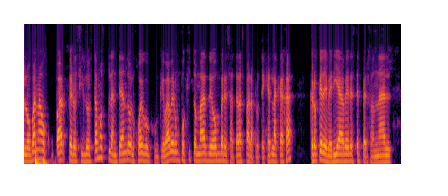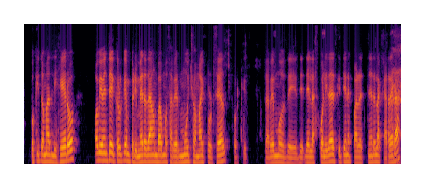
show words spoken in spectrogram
lo van a ocupar, pero si lo estamos planteando el juego con que va a haber un poquito más de hombres atrás para proteger la caja, creo que debería haber este personal un poquito más ligero. Obviamente creo que en primer down vamos a ver mucho a Mike Purcell, porque sabemos de, las cualidades que tiene para tener la carrera.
